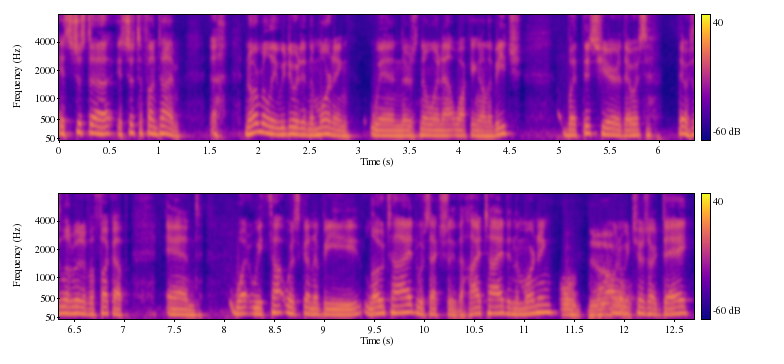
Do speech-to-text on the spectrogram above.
It's just a it's just a fun time. Uh, normally we do it in the morning when there's no one out walking on the beach, but this year there was there was a little bit of a fuck up, and what we thought was going to be low tide was actually the high tide in the morning. Oh, no. When we chose our day,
